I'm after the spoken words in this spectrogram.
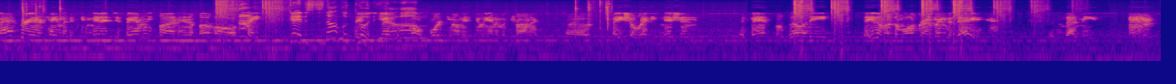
Fazbear Entertainment is committed to family fun and above all, safety. Okay, this does not look They good here. spent the fall Um, working on these new animatronics. Uh, facial recognition, advanced mobility. They even let them walk around during the day. Isn't that neat?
